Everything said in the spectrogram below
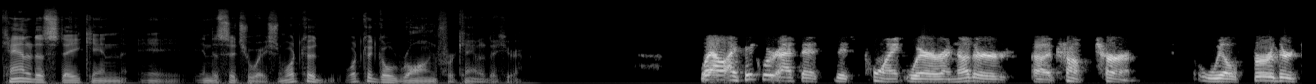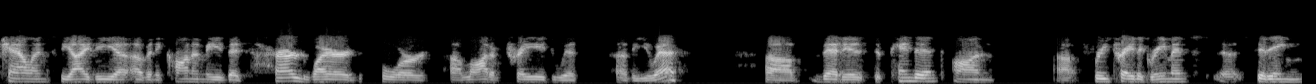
Canada's stake in in the situation. What could what could go wrong for Canada here? Well, I think we're at this this point where another uh, Trump term will further challenge the idea of an economy that's hardwired for a lot of trade with uh, the U.S., uh, that is dependent on uh, free trade agreements uh, sitting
